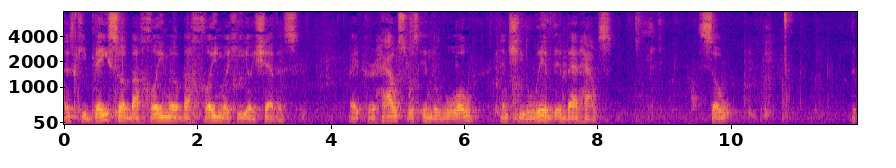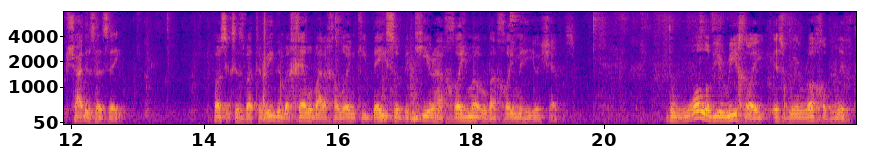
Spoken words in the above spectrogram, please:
says ki beisa bachoima bachoima hi yosheves. Right, her house was in the wall, and she lived in that house. So the pshat is as a Pasuk says vataridim bechel barachaloin ki beisa bekir hachoima ubachoima hi yosheves. The wall of Yericho is where Rochav lived.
